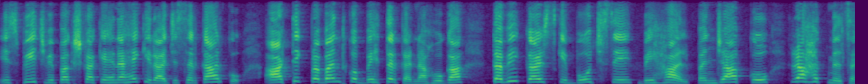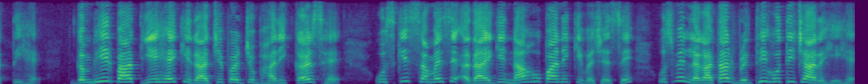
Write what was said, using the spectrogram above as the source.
इस बीच विपक्ष का कहना है कि राज्य सरकार को आर्थिक प्रबंध को बेहतर करना होगा, तभी कर्ज के बोझ से बेहाल पंजाब को राहत मिल सकती है। गंभीर बात यह है कि राज्य पर जो भारी कर्ज है उसकी समय से अदायगी ना हो पाने की वजह से उसमें लगातार वृद्धि होती जा रही है।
